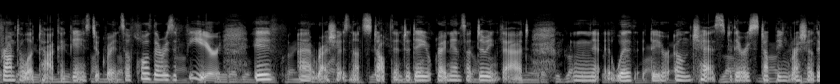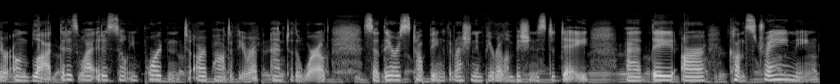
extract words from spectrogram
frontal attack against Ukraine. So, of course, there is a fear if uh, Russia is not stopped, and today Ukrainians are doing that mm, with their own chest. They are stopping Russia, their own blood. That is why it is so important to our part of Europe and to the world. So they are stopping the Russian imperial ambitions today. Uh, they are constraining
